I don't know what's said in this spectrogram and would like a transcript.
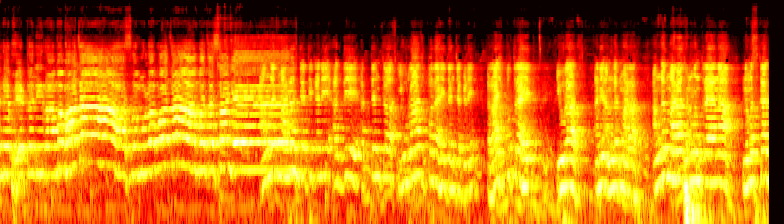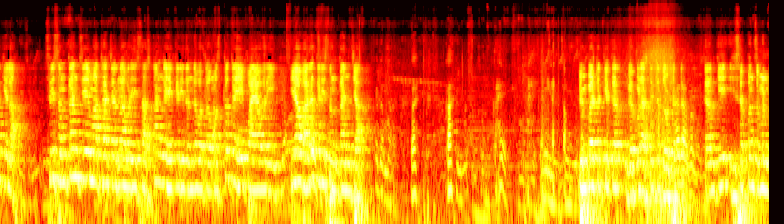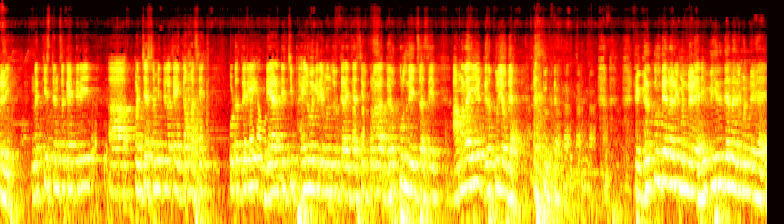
येणे भेटली राम भाजा समूळ वजा मज सांगे. अंगद महाराज त्या ठिकाणी अगदी अत्यंत युवराज पद आहे त्यांच्याकडे राजपुत्र आहेत युवराज आणि अंगद महाराज. अंगद महाराज हनुमंतरायांना नमस्कार केला. श्री संतांचे माथा चरणावरी साष्टांग हे करी दंडवत मस्तक हे पायावरी या वारकरी संतांच्या. काय? पिंपळ टक्के कर गडबड असते तर जाऊ शकतात कारण की ही सरपंच मंडळी नक्कीच त्यांचं काहीतरी पंचायत समितीला काही काम असेल कुठंतरी डीआरडीची ची फाईल वगैरे मंजूर करायची असेल कोणाला घरकुल द्यायचं असेल आम्हालाही एक घरकुल येऊ द्या. हे घरकुल देणारी मंडळी आहे विहीर देणारी मंडळी आहे.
